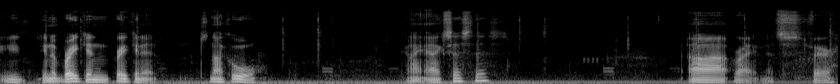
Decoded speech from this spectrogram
you you know breaking breaking it. It's not cool. Can I access this? Uh, right. That's fair.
